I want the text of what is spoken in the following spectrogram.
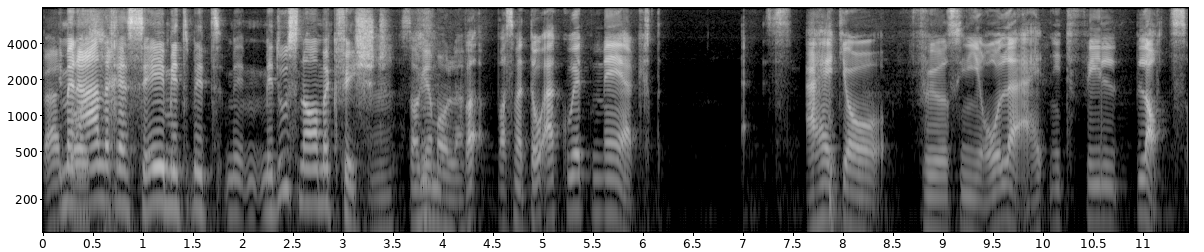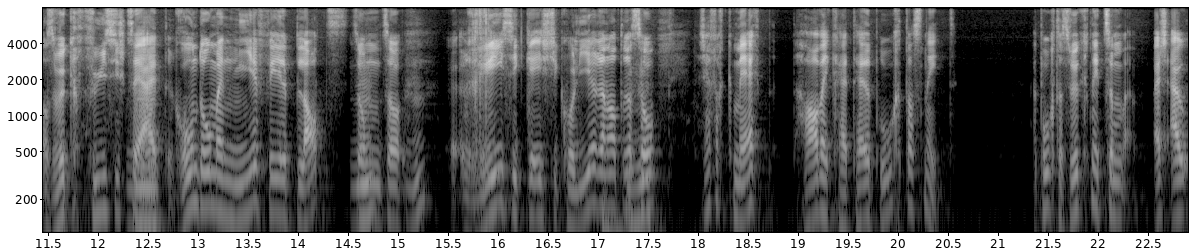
Bad in einem ähnlichen See mit, mit, mit, mit Ausnahmen gefischt, sage ich mal. Wa- Was man hier auch gut merkt, er hat ja für seine Rolle er hat nicht viel Platz. Also wirklich physisch gesehen, er hat rundum nie viel Platz, um so riesig gestikulieren oder so. Du hast einfach gemerkt, Harvey Keitel braucht das nicht. Er braucht das wirklich nicht, zum weißt, auch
